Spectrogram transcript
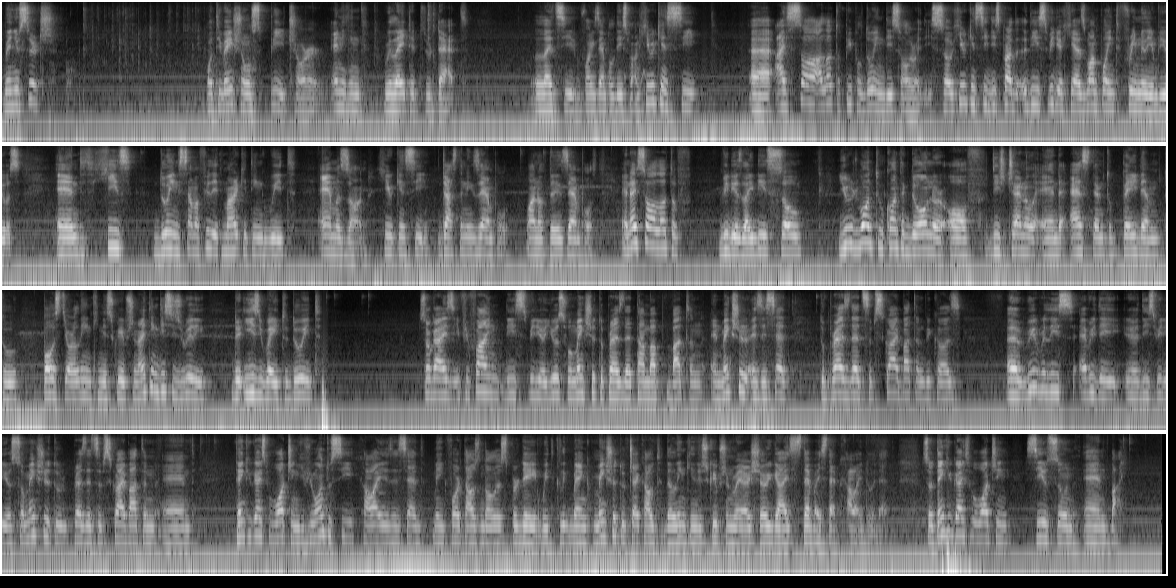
when you search motivational speech or anything related to that let's see for example this one. Here you can see uh, I saw a lot of people doing this already. So here you can see this product this video he has 1.3 million views. And he's doing some affiliate marketing with Amazon. Here you can see just an example one of the examples. And I saw a lot of videos like this so you would want to contact the owner of this channel and ask them to pay them to post your link in description. I think this is really the easy way to do it. So guys if you find this video useful make sure to press that thumb up button and make sure as I said to press that subscribe button because uh, we release every day uh, these videos so make sure to press that subscribe button and thank you guys for watching. If you want to see how I as I said make $4,000 per day with ClickBank make sure to check out the link in the description where I show you guys step by step how I do that. So thank you guys for watching. See you soon and bye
